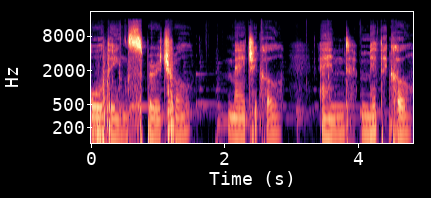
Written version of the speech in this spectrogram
all things spiritual, magical, and mythical.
